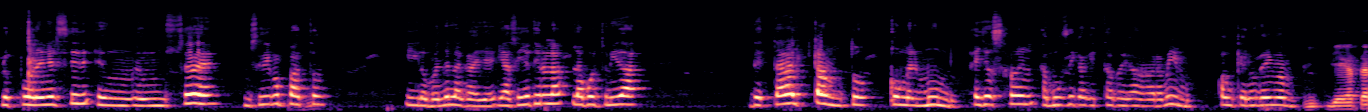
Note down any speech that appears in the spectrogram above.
los pone en, el CD, en, en un CD, un CD compacto, y los vende en la calle. Y así ellos tienen la, la oportunidad de estar al tanto con el mundo. Ellos saben la música que está pegada ahora mismo, aunque no tengan... ¿Llegaste a,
